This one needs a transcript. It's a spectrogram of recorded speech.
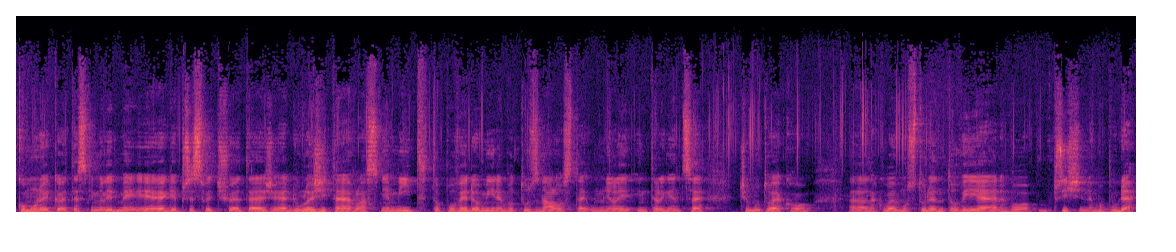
komunikujete s těmi lidmi, jak je přesvědčujete, že je důležité vlastně mít to povědomí nebo tu znalost té umělé inteligence, čemu to jako eh, takovému studentovi je nebo, příš, nebo bude?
